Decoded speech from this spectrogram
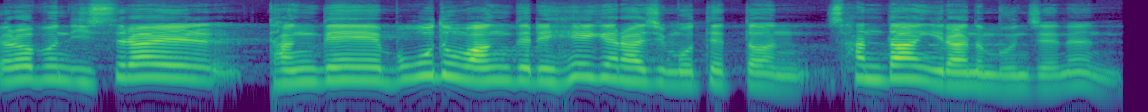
여러분 이스라엘 당대의 모든 왕들이 해결하지 못했던 산당이라는 문제는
